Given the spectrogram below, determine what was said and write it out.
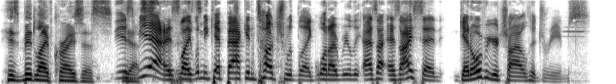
His midlife crisis. is yes. yeah it's like let me get back in touch with like what I really as I as I said get over your childhood dreams.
